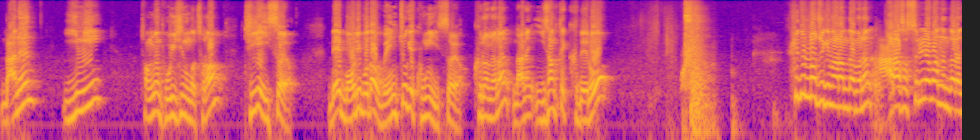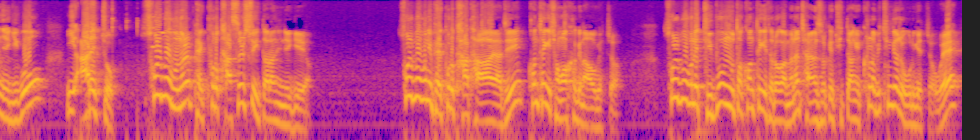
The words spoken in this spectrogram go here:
나는 이미 정면 보이시는 것처럼 뒤에 있어요. 내 머리보다 왼쪽에 공이 있어요. 그러면은 나는 이 상태 그대로 휘둘러주기만 한다면은 알아서 쓸려받는다는 얘기고 이 아래쪽 솔 부분을 100%다 쓸 수 있다는 얘기예요. 솔 부분이 100%다 닿아야지 컨택이 정확하게 나오겠죠. 솔 부분의 뒷부분부터 컨택이 들어가면 자연스럽게 뒷땅에 클럽이 튕겨져 오르겠죠. 왜?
